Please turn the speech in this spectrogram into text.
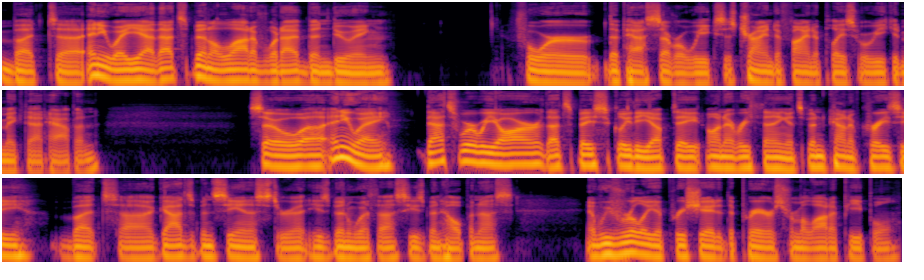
but uh, anyway, yeah, that's been a lot of what I've been doing for the past several weeks is trying to find a place where we could make that happen. So uh, anyway, that's where we are. That's basically the update on everything. It's been kind of crazy, but uh, God's been seeing us through it. He's been with us. He's been helping us, and we've really appreciated the prayers from a lot of people.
